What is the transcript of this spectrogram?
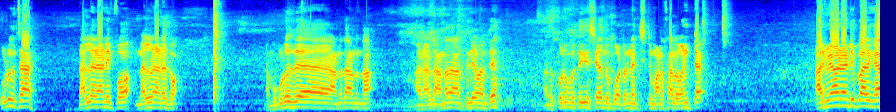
கொடுங்க சார். நல்ல நினைப்போம் நல்ல நடக்கும். நம்ம கொடுக்குறது அன்னதானம் தான். அதனால் அன்னதானத்துலேயே வந்து அந்த குடும்பத்துக்கு சேர்ந்து போட்டோன்னு நினச்சிட்டு மனசால் வந்துட்டேன். அருமையான வண்டி பாருங்க.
